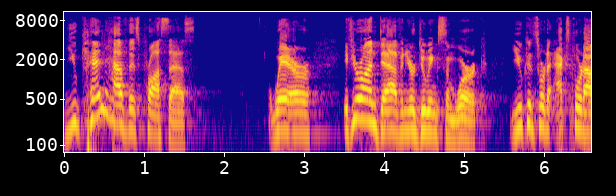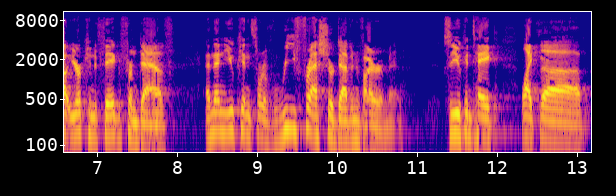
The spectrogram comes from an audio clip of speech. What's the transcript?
you can have this process where if you're on dev and you're doing some work, you can sort of export out your config from dev, and then you can sort of refresh your dev environment. So you can take like the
